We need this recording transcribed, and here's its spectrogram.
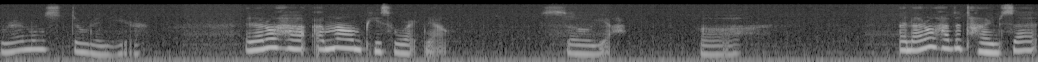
random stone in here and I don't have I'm not on peaceful right now so yeah uh and I don't have the time set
